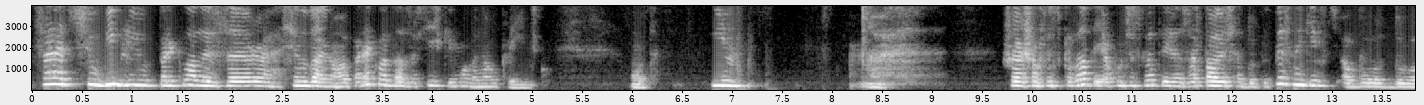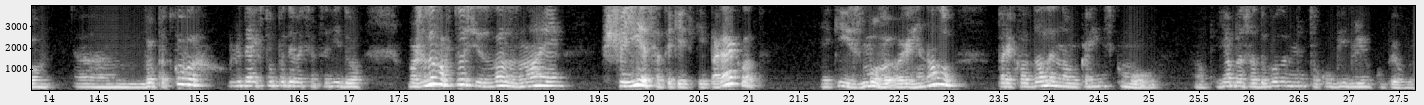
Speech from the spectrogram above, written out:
Це цю Біблію переклали з синодального перекладу з російської мови на українську. От. І що я ще хочу сказати? Я хочу сказати, я звертаюся до підписників або до випадкових людей, хто подивиться це відео. Можливо, хтось із вас знає, що є все-таки такий переклад, який з мови оригіналу перекладали на українську мову. От, я би з задоволенням таку Біблію купив би.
